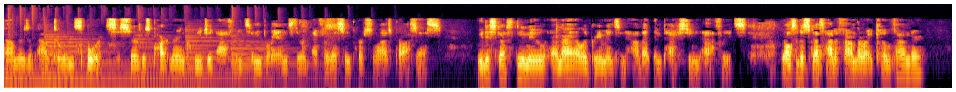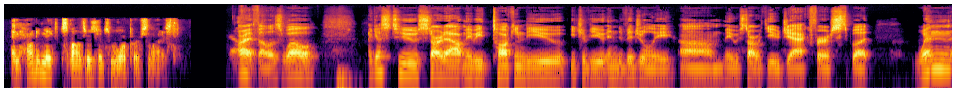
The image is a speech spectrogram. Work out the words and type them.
founders of Out2Win Sports, a service partnering collegiate athletes and brands through an effortless and personalized process. We discussed the new NIL agreements and how that impacts student athletes. We also discuss how to find the right co-founder and how to make sponsorships more personalized. All right, fellas. Well, I guess to start out, maybe talking to you, each of you individually. Um, maybe we start with you, Jack, first. But when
